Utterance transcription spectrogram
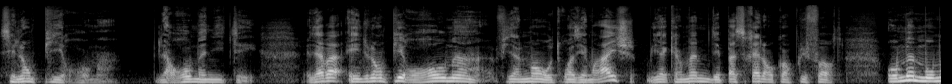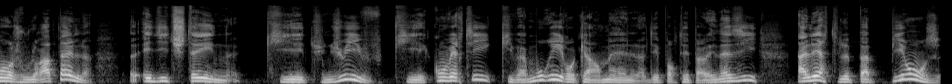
c'est l'empire romain, la romanité. Et de l'empire romain, finalement, au Troisième Reich, il y a quand même des passerelles encore plus fortes. Au même moment, je vous le rappelle, euh, Edith Stein, qui est une juive, qui est convertie, qui va mourir au Carmel, déportée par les nazis, alerte le pape Pie XI.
